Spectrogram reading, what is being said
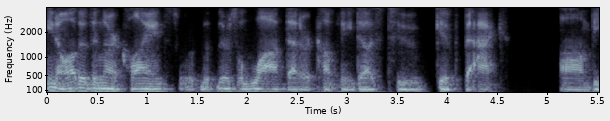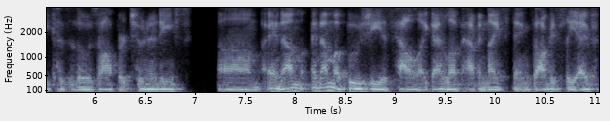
you know, other than our clients, there's a lot that our company does to give back um, because of those opportunities. Um, and I'm and I'm a bougie as hell. Like I love having nice things. Obviously, I've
